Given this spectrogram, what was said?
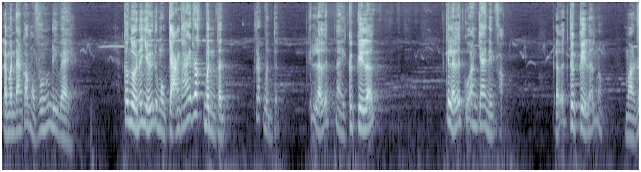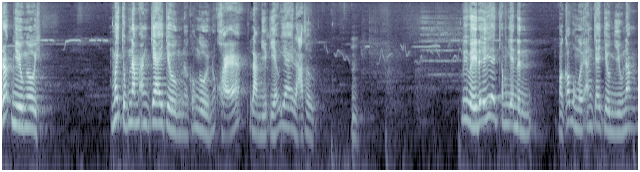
là mình đang có một phương hướng đi về. Có người nó giữ được một trạng thái rất bình tĩnh, rất bình tĩnh. Cái lợi ích này cực kỳ lớn. Cái lợi ích của ăn chay niệm phật, lợi ích cực kỳ lớn luôn. Mà rất nhiều người, mấy chục năm ăn chay trường là con người nó khỏe, làm việc dẻo dai lạ thường quý vị để ý trong gia đình mà có một người ăn chay trường nhiều năm,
